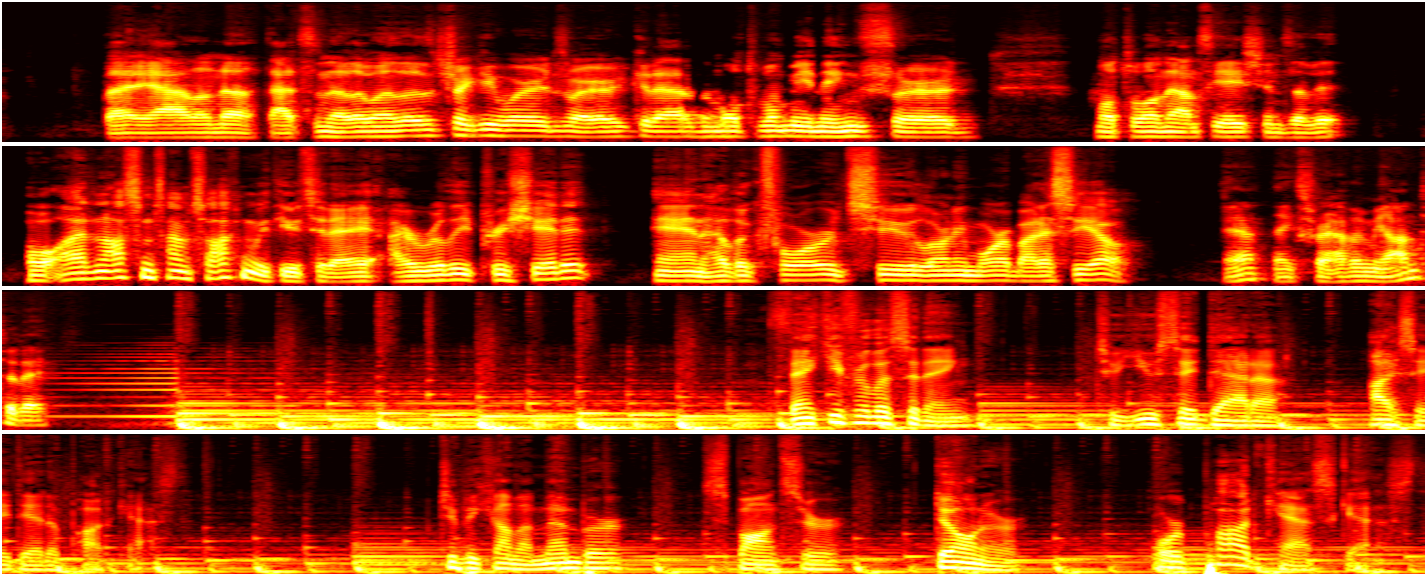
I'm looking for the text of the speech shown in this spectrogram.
but yeah, I don't know. That's another one of those tricky words where it could have multiple meanings or multiple enunciations of it. Well, I had an awesome time talking with you today. I really appreciate it. And I look forward to learning more about SEO. Yeah, thanks for having me on today. Thank you for listening to You Say Data, I Say Data podcast. To become a member, sponsor, donor, or podcast guest,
